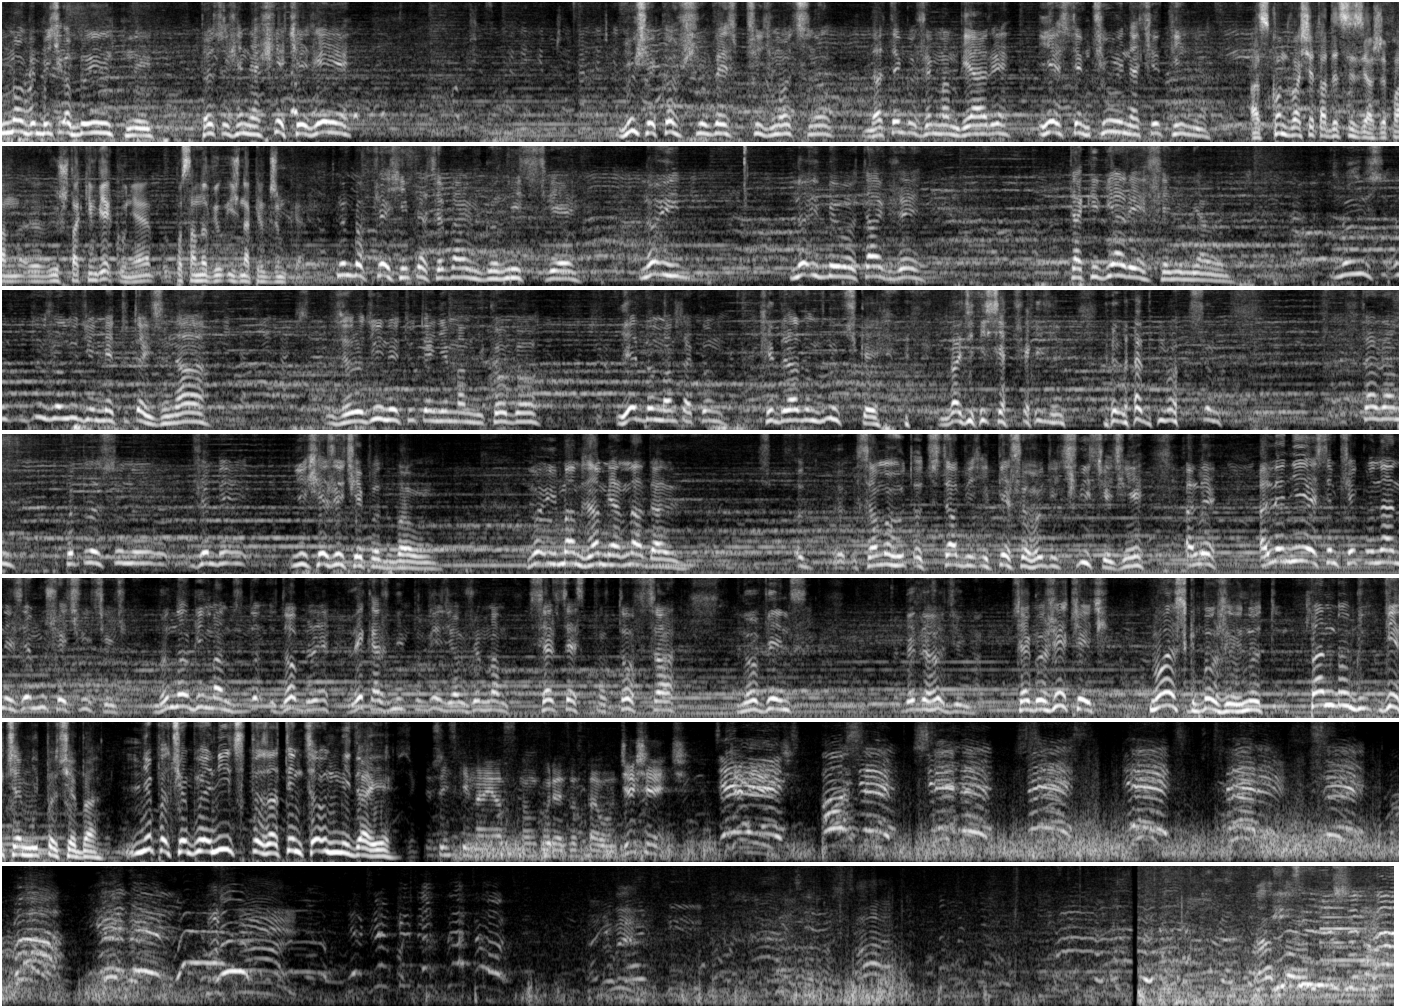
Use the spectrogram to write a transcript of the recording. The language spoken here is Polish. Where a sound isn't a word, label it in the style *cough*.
mogę być obojętny. To, co się na świecie dzieje, muszę Kościół wesprzeć mocno, dlatego, że mam wiarę i jestem czuły na cierpienia. A skąd właśnie ta decyzja, że pan e, już w takim wieku, nie, postanowił iść na pielgrzymkę? No bo wcześniej pracowałem w górnictwie, no i, no i było tak, że takiej wiary jeszcze nie miałem. No s- dużo ludzi mnie tutaj zna, z rodziny tutaj nie mam nikogo. Jedną mam taką przybraną wnuczkę, *laughs* 26 lat młodszą. Staram po prostu, no, żeby jej się życie podobało. No i mam zamiar nadal samochód odstawić i pieszo chodzić, ćwiczyć, nie? Ale, ale nie jestem przekonany, że muszę ćwiczyć, bo nogi mam do, dobre. Lekarz mi powiedział, że mam serce sportowca, no więc będę chodził. Czego życzyć? Łask Bożych, no Pan Bóg wie, czym mi potrzeba. Nie potrzebuję nic poza tym, co On mi daje. Cieszyńskiej na Jasną Górę zostało 10, 9, 9, 8, 7, 6, 5, 4, 3, 2, 1. I cieszymy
